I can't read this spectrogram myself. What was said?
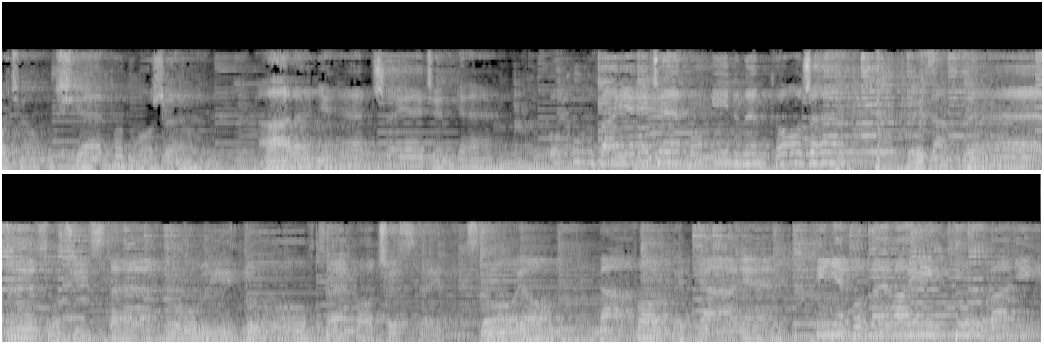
Pociąg się podłożę, ale nie przejedzie mnie, bo kurwa jedzie po innym torze. Chryzantemy złociste, pół litrówce poczystej stoją na fortepianie i nie podlewa ich kurwa nikt.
